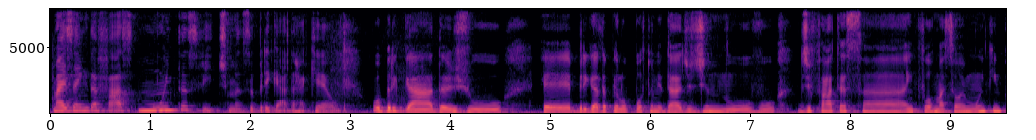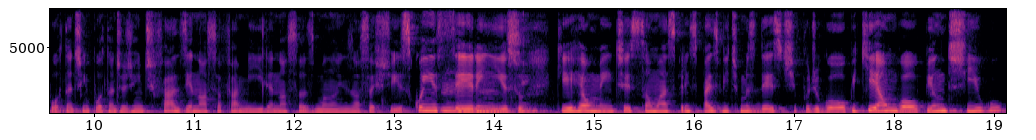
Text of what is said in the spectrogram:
mas ainda faz muitas vítimas. Obrigada, Raquel. Obrigada, Ju. É, obrigada pela oportunidade de novo. De fato, essa informação é muito importante. É importante a gente fazer nossa família, nossas mães, nossas tias conhecerem uhum, isso, sim. que realmente são as principais vítimas desse tipo de golpe, que é um golpe antigo,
